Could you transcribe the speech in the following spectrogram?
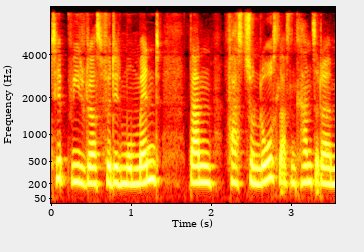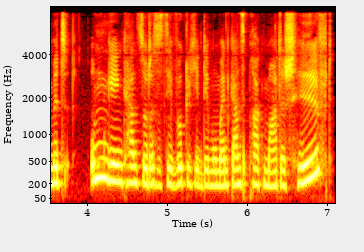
Tipp, wie du das für den Moment dann fast schon loslassen kannst oder mit umgehen kannst, so dass es dir wirklich in dem Moment ganz pragmatisch hilft,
